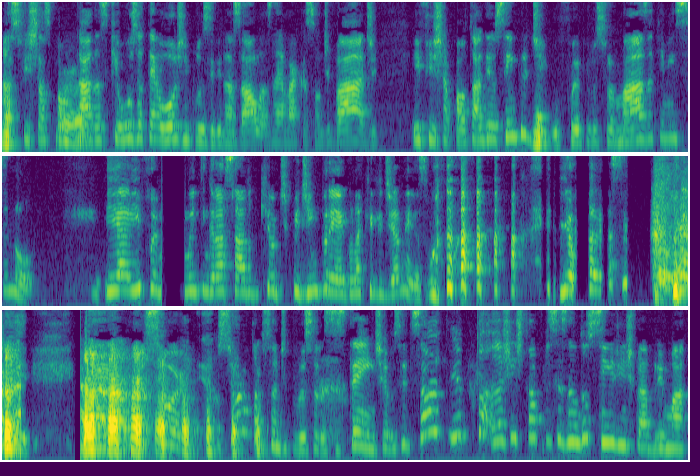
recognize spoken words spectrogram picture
as fichas pautadas é. que eu uso até hoje, inclusive nas aulas, né? Marcação de VAD e ficha pautada. E eu sempre digo, foi o professor Maza que me ensinou. E aí foi muito engraçado porque eu te pedi emprego naquele dia mesmo. e eu falei assim, é, professor, o senhor não está precisando de professor assistente? Aí você disse, ah, a gente está precisando sim, a gente vai abrir uma,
